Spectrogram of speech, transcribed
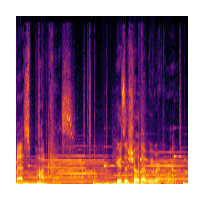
best podcasts. Here's a show that we recommend.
